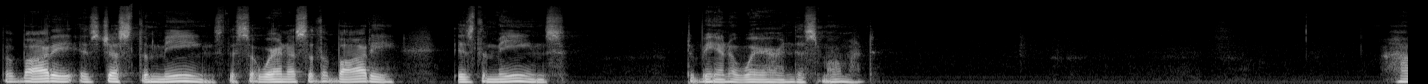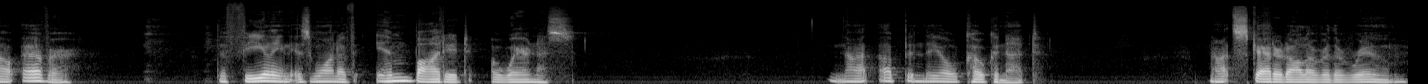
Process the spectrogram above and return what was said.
The body is just the means, this awareness of the body is the means to being aware in this moment. However, the feeling is one of embodied awareness, not up in the old coconut, not scattered all over the room,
